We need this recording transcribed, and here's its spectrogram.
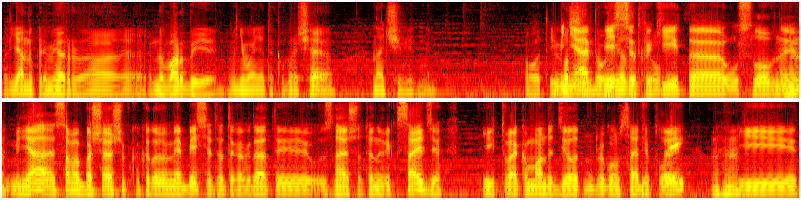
Вот я, например, э, на варды внимание так обращаю, на очевидные. Вот, и меня бесит какие-то условные. Мгм. Меня самая большая ошибка, которая меня бесит, это когда ты знаешь, что ты на виксайде, и твоя команда делает на другом сайде плей, Мгм. и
